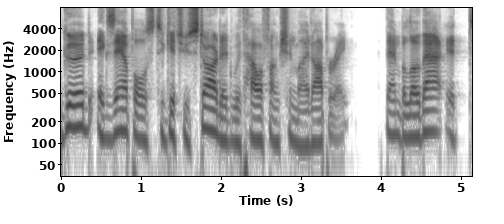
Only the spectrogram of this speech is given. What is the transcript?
good examples to get you started with how a function might operate. Then below that, it,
